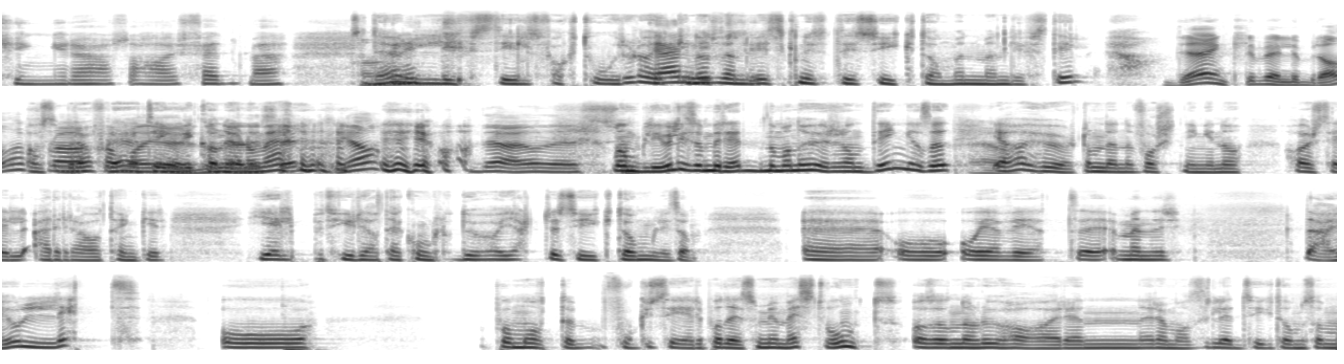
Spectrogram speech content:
tyngre, altså har fedme. Så det er livsstilsfaktorer, da. Det er Ikke nødvendigvis knyttet til sykdommen, men livsstil. Ja. Det er egentlig veldig bra, da. Altså, bra, for det er ting vi kan gjøre noe med. selv. Ja, Ja. det er jo det. Man blir jo liksom redd når man hører sånne ting. Altså, Jeg har hørt om denne forskningen og har selv RA og tenker hjelp, betyr det at jeg kommer til å dø av hjertesykdom, liksom. Eh, og, og jeg vet Jeg mener, det er jo lett å på en måte fokusere på det som gjør mest vondt. Altså når du har en revmatisk leddsykdom som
